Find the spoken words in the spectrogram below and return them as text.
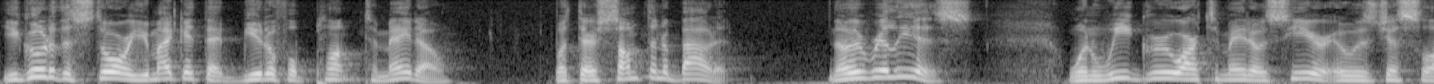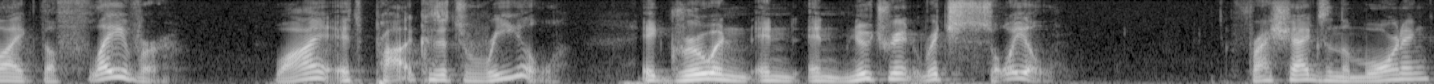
You go to the store, you might get that beautiful plump tomato, but there's something about it. No, there really is. When we grew our tomatoes here, it was just like the flavor. Why? It's probably because it's real. It grew in, in, in nutrient rich soil. Fresh eggs in the morning.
